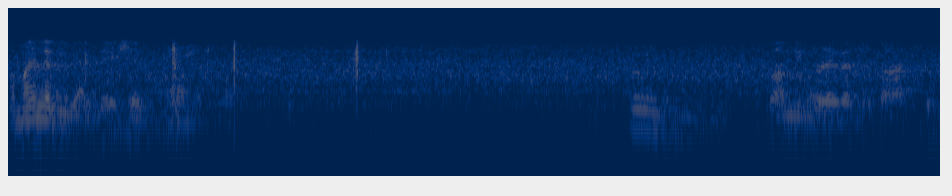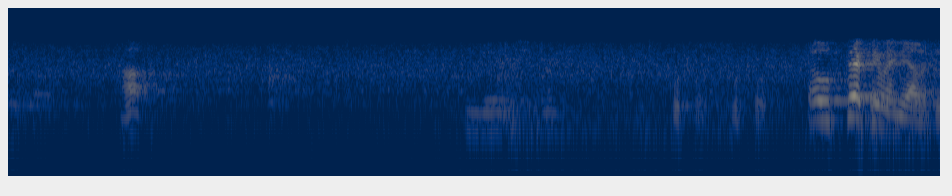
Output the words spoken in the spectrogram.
سمجھ لگی گل بے شک۔ ہاں۔ اتنے کیون نہیں آتی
